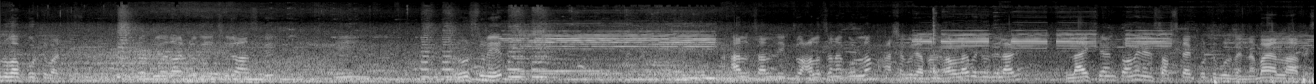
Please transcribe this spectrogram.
অনুভব করতে পারছি। তো প্রিয় দর্শক, এই ছিল আজকে এই রসুনের হাল চাল একটু আলোচনা করলাম। আশা করি আপনার ভালো লাগবে। যদি লাগে like share comment and subscribe করতে বলবেন না। বাই, আল্লাহ হাফেজ।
